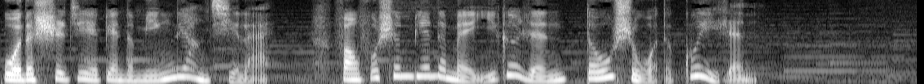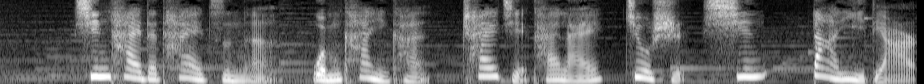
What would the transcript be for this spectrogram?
我的世界变得明亮起来。仿佛身边的每一个人都是我的贵人。心态的“态”字呢，我们看一看，拆解开来就是心大一点儿。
